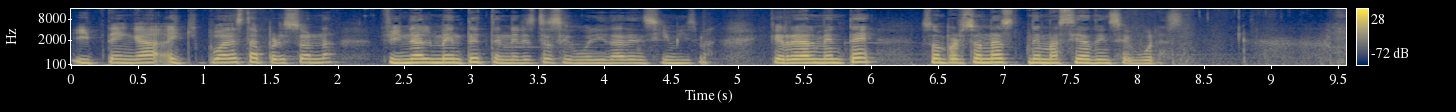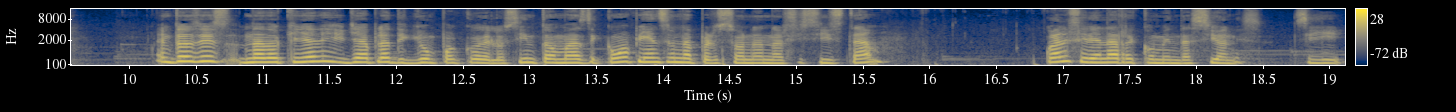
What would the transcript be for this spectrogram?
Y tenga, y pueda esta persona finalmente tener esta seguridad en sí misma, que realmente son personas demasiado inseguras. Entonces, nada, que ya, ya platiqué un poco de los síntomas, de cómo piensa una persona narcisista, ¿cuáles serían las recomendaciones? Si,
